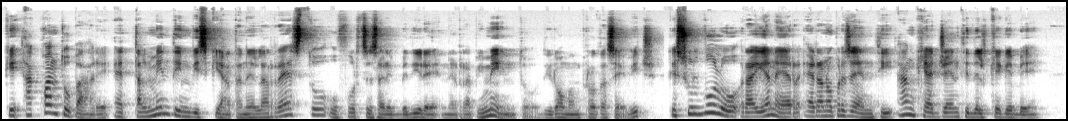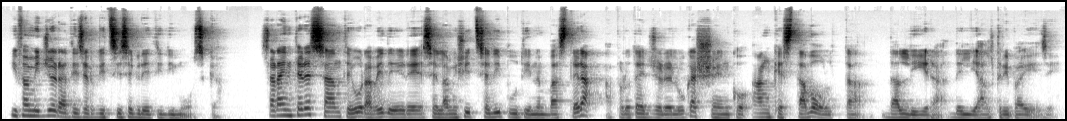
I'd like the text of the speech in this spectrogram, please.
che a quanto pare è talmente invischiata nell'arresto, o forse sarebbe dire nel rapimento di Roman Protasevich, che sul volo Ryanair erano presenti anche agenti del KGB, i famigerati servizi segreti di Mosca. Sarà interessante ora vedere se l'amicizia di Putin basterà a proteggere Lukashenko anche stavolta dall'ira degli altri paesi.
